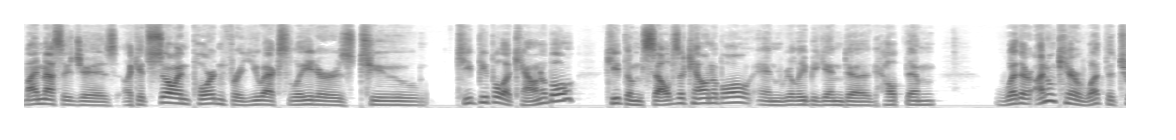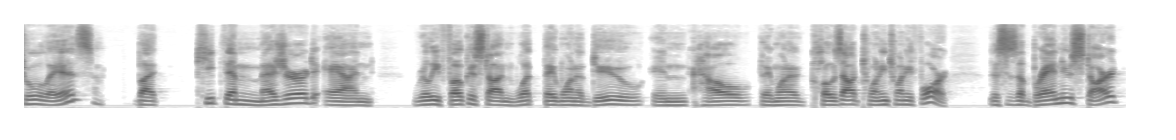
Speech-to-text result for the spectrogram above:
my message is like it's so important for UX leaders to keep people accountable, keep themselves accountable, and really begin to help them. Whether I don't care what the tool is, but keep them measured and really focused on what they want to do and how they want to close out 2024. This is a brand new start.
